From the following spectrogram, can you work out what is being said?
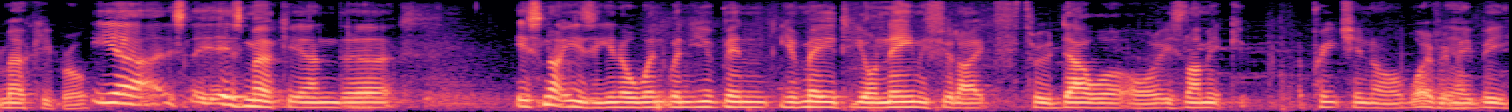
Murky, bro. yeah, it's, it is murky and uh, it's not easy. You know, when, when you've been you've made your name, if you like, through dawah or Islamic preaching or whatever it may be.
